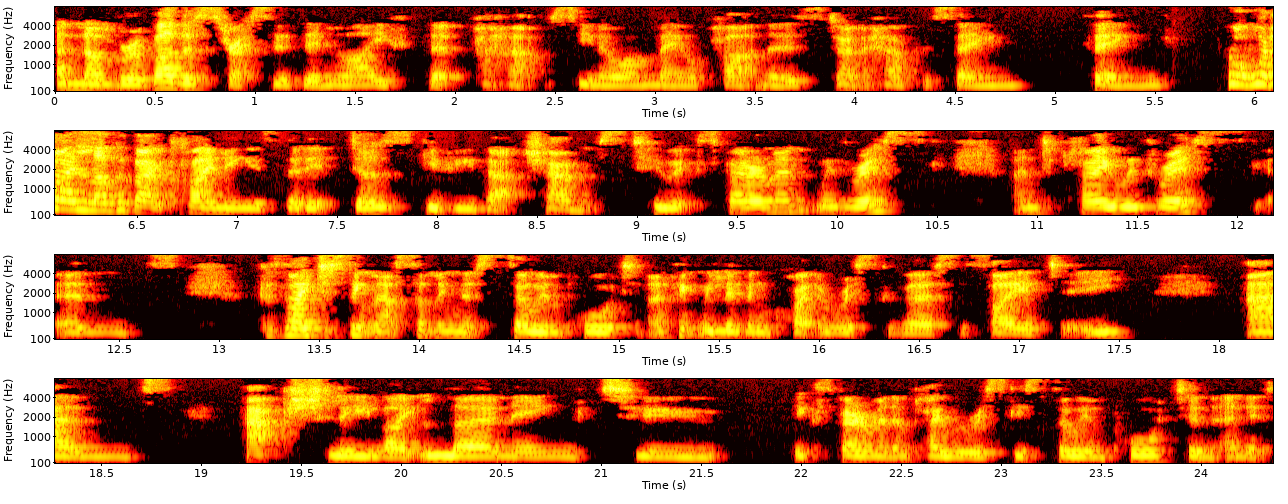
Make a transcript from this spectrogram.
a number of other stresses in life that perhaps, you know, our male partners don't have the same thing. But what I love about climbing is that it does give you that chance to experiment with risk and to play with risk. And because I just think that's something that's so important. I think we live in quite a risk averse society and actually like learning to experiment and play with risk is so important and it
